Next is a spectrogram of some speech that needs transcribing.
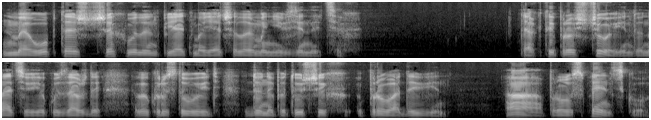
меопта ще хвилин п'ять маячила мені в зіницях. Так ти про що? інтонацію, яку завжди використовують до непитущих, провадив він. А, про Успенську.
